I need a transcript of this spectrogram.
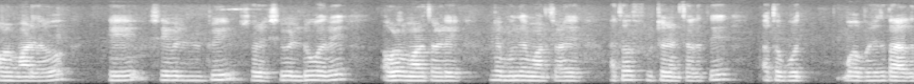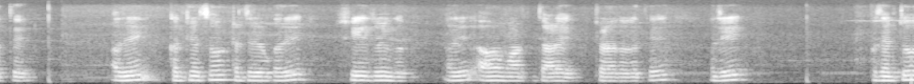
ಅವಳು ಮಾಡಿದಳು. ಈ she will be, sorry she will do ಅಂದರೆ ಅವಳು ಮಾಡ್ತಾಳೆ, ಅಂದರೆ ಮುಂದೆ ಮಾಡ್ತಾಳೆ, ಅಥವಾ ಫ್ಯೂಚರ್ ಟೆನ್ಸ್ ಆಗುತ್ತೆ, ಅಥವಾ ಭೂತ್ ಆಗುತ್ತೆ. ಅದೇ ಕಂಟಿನ್ಯೂಸು ಟೆನ್ಸ್ ಹೇಳ್ಬೇಕಾದ್ರೆ ಶಿ ಈಸ್ ಡೂಯಿಂಗ್ ಅಂದರೆ ಅವಳು ಮಾಡ್ತಿದ್ದಾಳೆ ಹೇಳೋಕ್ಕಾಗುತ್ತೆ ಅಂದರೆ ಪ್ರೆಸೆಂಟು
